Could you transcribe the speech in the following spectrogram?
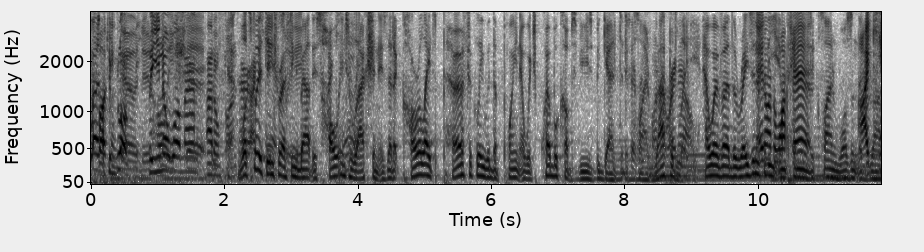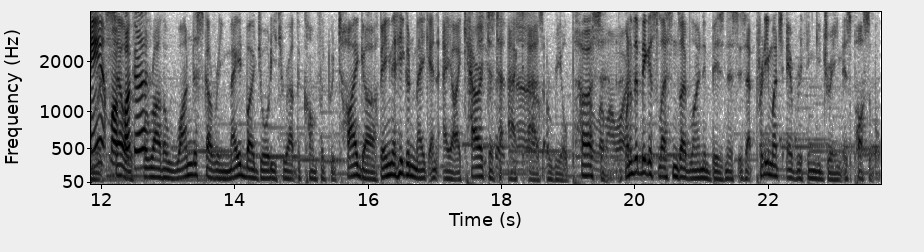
decided to fucking block goat, me. dude. But you know Holy what, man? shit. I don't care. What's most interesting about this whole interaction is that it correlates perfectly with the point at which Kwebbelkop's views began to decline record it right rapidly. However, the reason Now you for the have to watch impending decline wasn't the I drama can't, itself, but rather one discovery made by Jordi throughout the conflict with Tiger, being that he could make an AI character to act no. as a real person. One of the biggest lessons I've learned in business is that pretty much everything you dream is possible.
